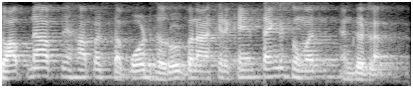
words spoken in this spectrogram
तो अपना आप यहाँ पर सपोर्ट ज़रूर बना के रखें। Thank you so much and good luck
